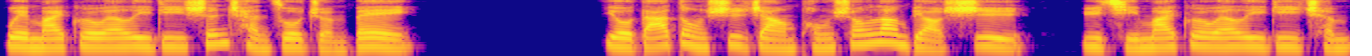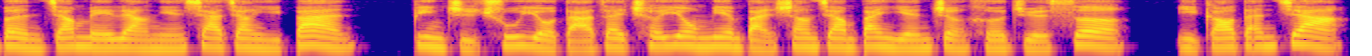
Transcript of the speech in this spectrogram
为 Micro LED 生产做准备。友达董事长彭双浪表示，预期 Micro LED 成本将每两年下降一半，并指出友达在车用面板上将扮演整合角色，以高单价、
